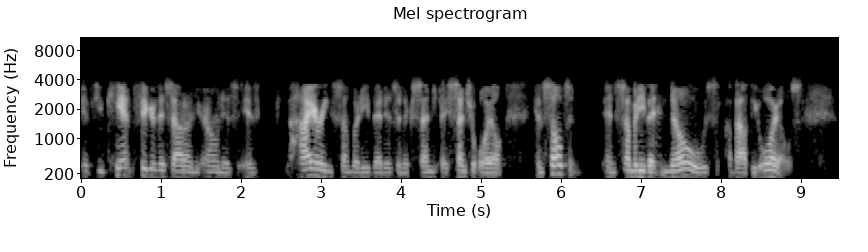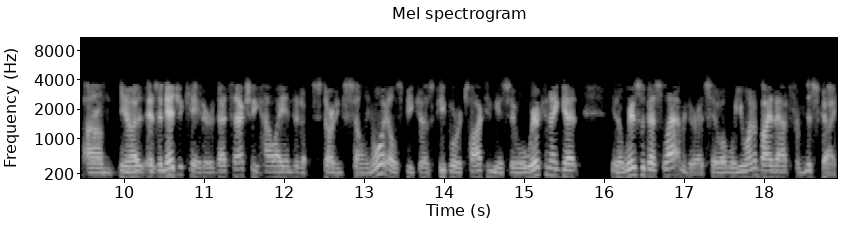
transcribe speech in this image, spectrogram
if you can't figure this out on your own, is is hiring somebody that is an essential oil consultant and somebody that knows about the oils. um, you know, as an educator, that's actually how I ended up starting selling oils because people were talking to me and say, well, where can I get, you know, where's the best lavender? I'd say, well, well, you want to buy that from this guy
